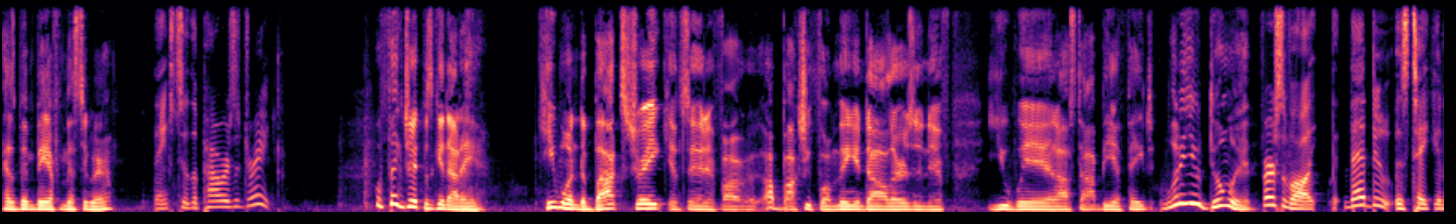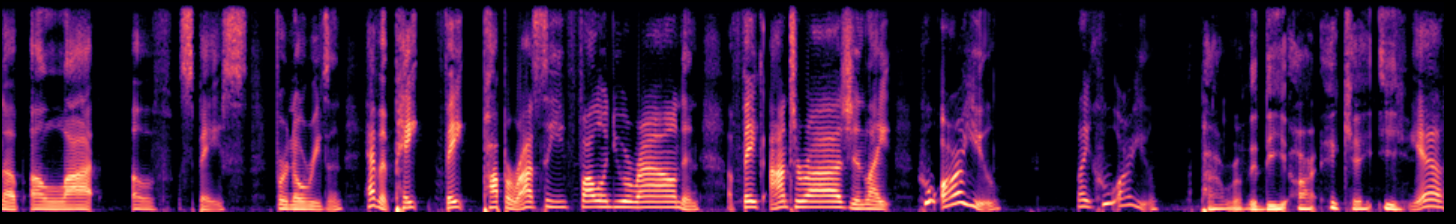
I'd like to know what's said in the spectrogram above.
has been banned from Instagram. Thanks to the powers of Drake. Well, fake Drake was getting out of hand. He wanted to box Drake and said, "If I, I'll box you for a million dollars, and if you win, I'll stop being fake." What are you doing? First of all, that dude is taking up a lot of space for no reason. Having fake fake paparazzi following you around and a fake entourage and like, who are you? Like, who are you? Power of the D R A K E. Yeah,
